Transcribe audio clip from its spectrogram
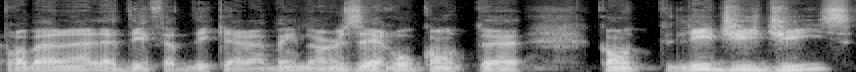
probablement la défaite des Carabins de 1-0 contre, contre les GGs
